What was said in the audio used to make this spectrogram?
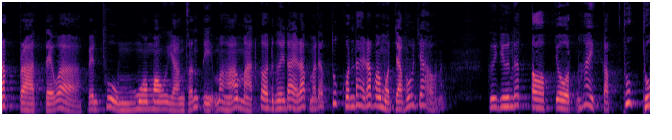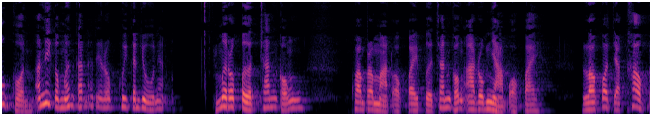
นักปราชญ์แต่ว่าเป็นผู้มัวเมาอย่างสันติมหามาตก็เคยได้รับมาแล้ว ทุกคนได้รับมาหมดจากพระเจ้านะคือยืนและตอบโจทย์ให้กับทุกทุกคน อันนี้ก็เหมือนกันที่เราคุยกันอยู่เนี่ย เมื่อเราเปิดชั้นของ ความประมาทออกไป เปิดชั้นของอารมณ์หยาบออกไป เราก็จะเข้าไป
